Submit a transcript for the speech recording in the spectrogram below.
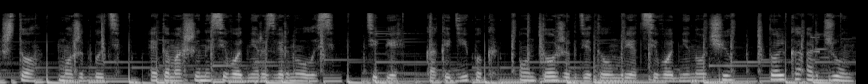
Что, может быть, эта машина сегодня развернулась, теперь, как и Дипак, он тоже где-то умрет сегодня ночью, только Арджун,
